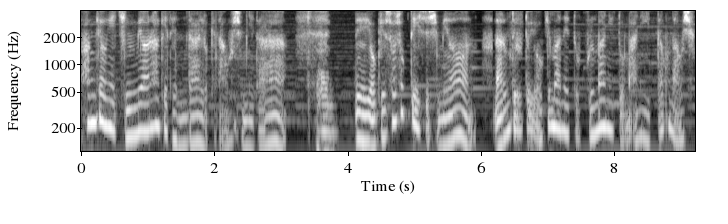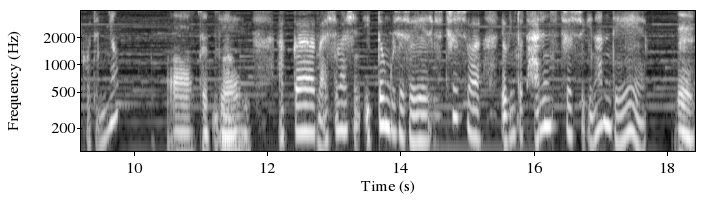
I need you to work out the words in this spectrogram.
환경에 직면하게 된다 이렇게 나오십니다. 어, 네, 여기에 소속돼 있으시면 나름대로 또 여기만의 또 불만이 또 많이 있다고 나오시거든요. 아 그렇구나. 네. 아까 말씀하신 있던 곳에서의 스트레스와 여긴 또 다른 스트레스이긴 한데 네.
